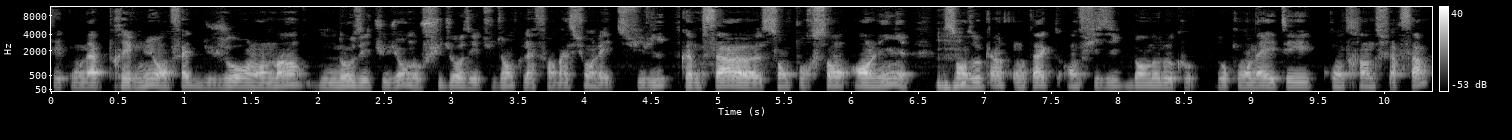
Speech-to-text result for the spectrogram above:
c'est qu'on a prévenu en fait du jour au lendemain nos étudiants, nos futurs étudiants que la formation allait être suivie comme ça 100% euh, en ligne, mmh sans aucun contact en physique dans nos locaux. Donc on a été contraint de faire ça.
